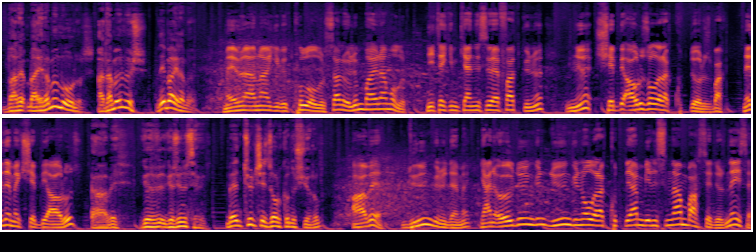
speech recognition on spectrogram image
Bar- bayramı mı olur? Adam ölmüş. Ne bayramı? Mevlana gibi kul olursan ölüm bayram olur. Nitekim kendisi vefat gününü Şebbi Aruz olarak kutluyoruz. Bak ne demek Şebbi Aruz? Abi gö- gözünü seveyim. Ben Türkçe zor konuşuyorum. Abi düğün günü demek. Yani öldüğün gün düğün günü olarak kutlayan birisinden bahsediyoruz. Neyse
